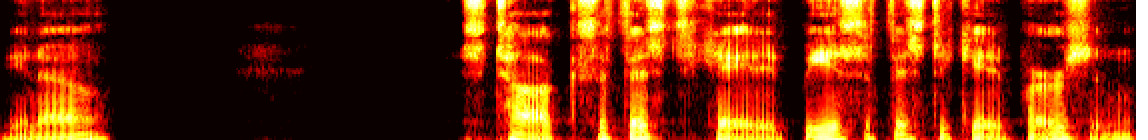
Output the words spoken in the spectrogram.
You know, just talk sophisticated. Be a sophisticated person.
